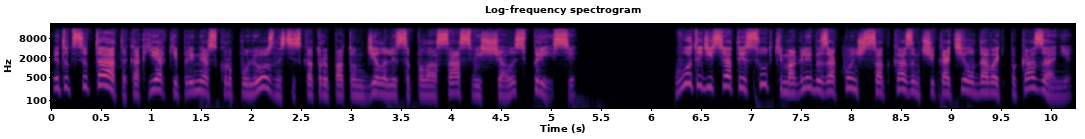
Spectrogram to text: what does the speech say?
Эта цитата, как яркий пример скрупулезности, с которой потом дело лесополоса, освещалась в прессе. Вот и десятые сутки могли бы закончиться отказом Чикатило давать показания.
